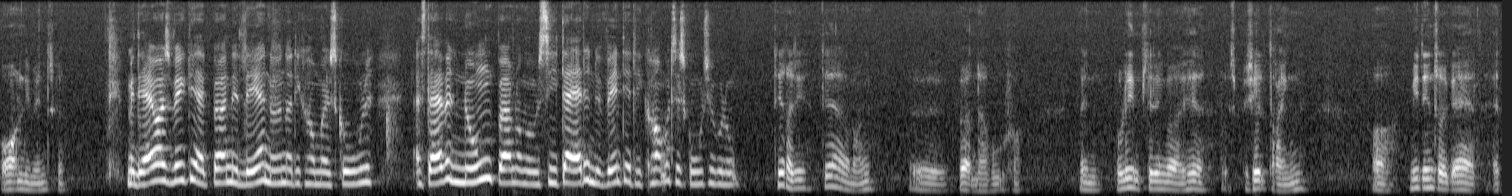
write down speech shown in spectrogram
ordentlige mennesker. Men det er jo også vigtigt, at børnene lærer noget, når de kommer i skole. Altså, der er vel nogle børn, hvor man må sige, der er det nødvendigt, at de kommer til skolepsykolog. Det er rigtigt. Det er der mange øh, børn, der har brug for. Men problemstillingen var her specielt drengene. Og mit indtryk er, at, at,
